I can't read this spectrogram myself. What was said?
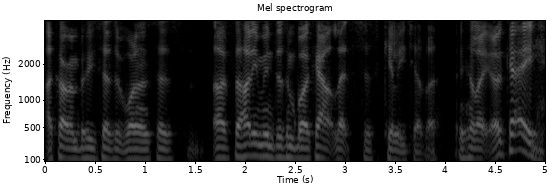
I can't remember who says it. One of them says, oh, "If the honeymoon doesn't work out, let's just kill each other." And you're like, "Okay."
